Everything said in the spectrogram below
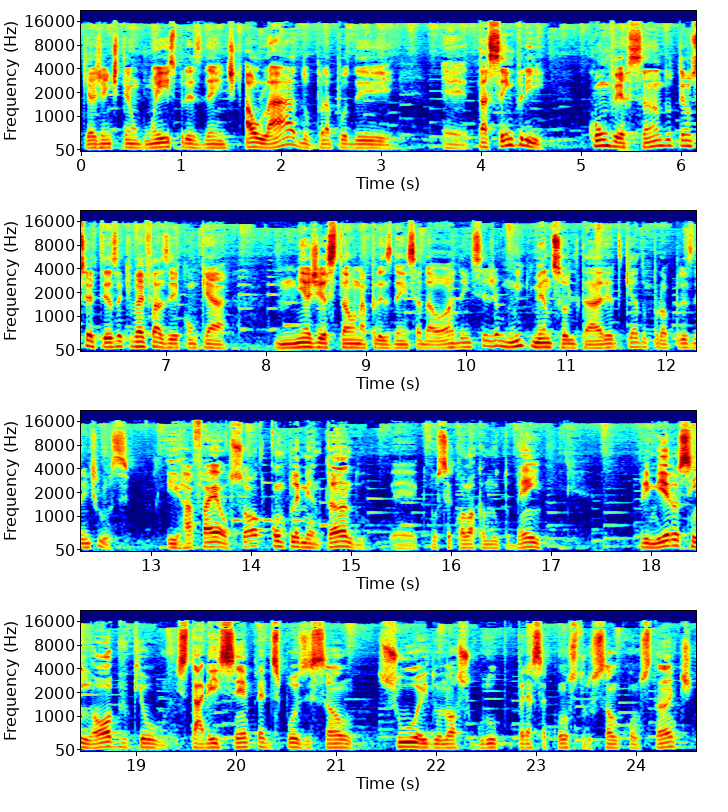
que a gente tem um ex-presidente ao lado para poder estar é, tá sempre conversando, tenho certeza que vai fazer com que a minha gestão na presidência da ordem seja muito menos solitária do que a do próprio presidente Lúcio. E Rafael, só complementando, é, que você coloca muito bem, primeiro assim, óbvio que eu estarei sempre à disposição sua e do nosso grupo para essa construção constante,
